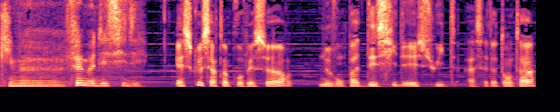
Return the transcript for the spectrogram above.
qui me fait me décider. Est-ce que certains professeurs ne vont pas décider, suite à cet attentat,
